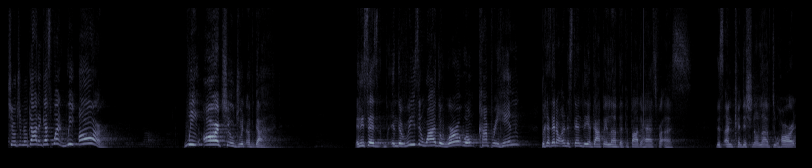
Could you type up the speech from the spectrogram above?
children of God. And guess what? We are. We are children of God. And he says, and the reason why the world won't comprehend, because they don't understand the agape love that the Father has for us. This unconditional love through hard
